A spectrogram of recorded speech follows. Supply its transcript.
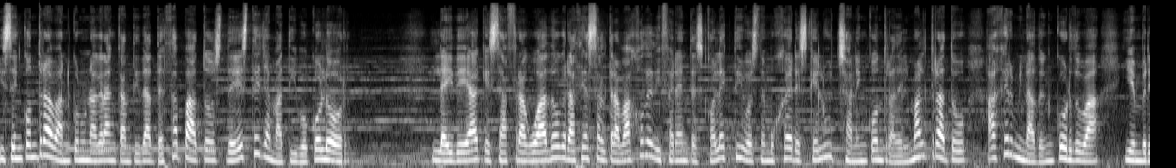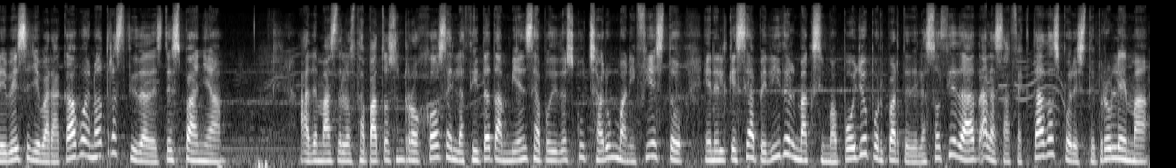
y se encontraban con una gran cantidad de zapatos de este llamativo color. La idea que se ha fraguado gracias al trabajo de diferentes colectivos de mujeres que luchan en contra del maltrato ha germinado en Córdoba y en breve se llevará a cabo en otras ciudades de España. Además de los zapatos rojos, en la cita también se ha podido escuchar un manifiesto en el que se ha pedido el máximo apoyo por parte de la sociedad a las afectadas por este problema,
